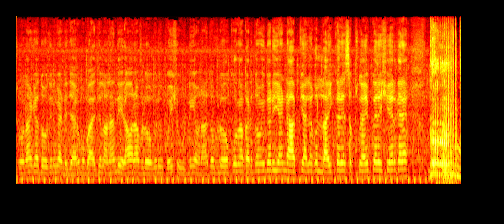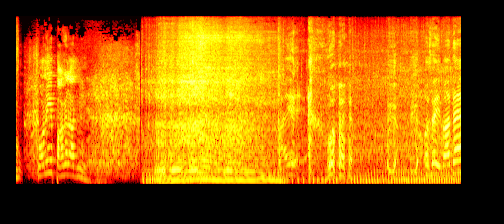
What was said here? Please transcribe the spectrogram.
सोना क्या, दो तीन घंटे जाके मोबाइल चलाना दे रहा होना ब्लॉग में कोई शूट नहीं होना। तो ब्लॉग को मैं करता हूँ इधर एंड आप चैनल को लाइक करें सब्सक्राइब करें शेयर करें। कौन है ये पागल आदमी? और सही बात है।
